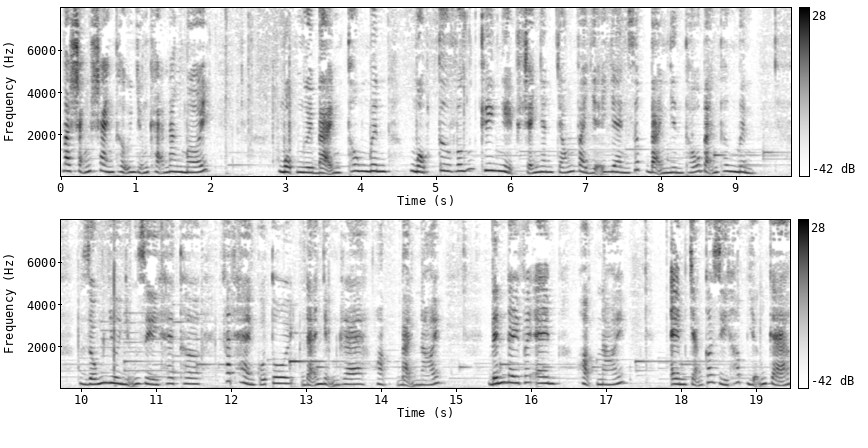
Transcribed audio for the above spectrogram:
và sẵn sàng thử những khả năng mới. Một người bạn thông minh, một tư vấn chuyên nghiệp sẽ nhanh chóng và dễ dàng giúp bạn nhìn thấu bản thân mình. Giống như những gì Heather, khách hàng của tôi đã nhận ra hoặc bạn nói, đến đây với em hoặc nói, em chẳng có gì hấp dẫn cả.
